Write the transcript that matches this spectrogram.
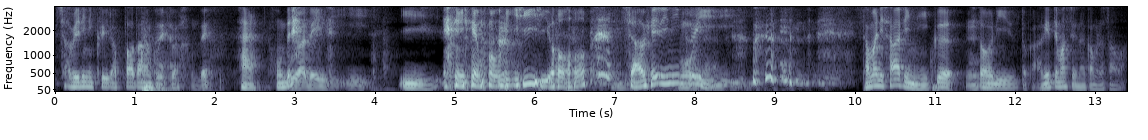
喋りにくいラッパーだな、こいつは。ほんで、はい。ほんで、ユアデイリー、い？いい。いや、もういいよ。喋りにい。くい。たまにサーフィンに行くうんストーリーズとか上げてますよ、中村さんは。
